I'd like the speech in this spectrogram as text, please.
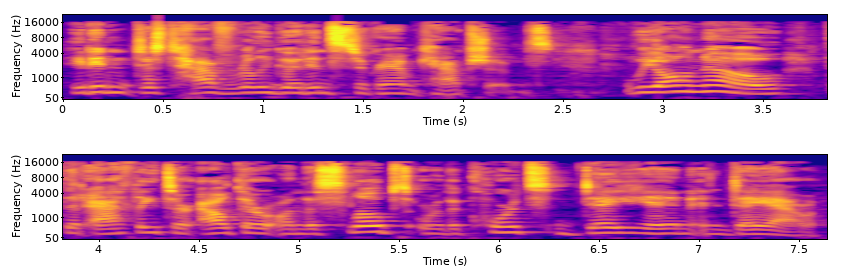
He didn't just have really good Instagram captions. We all know that athletes are out there on the slopes or the courts day in and day out.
